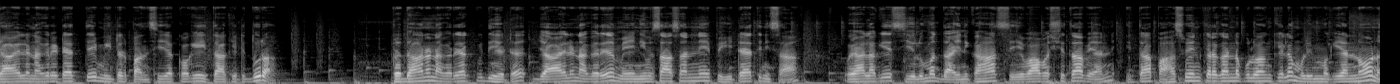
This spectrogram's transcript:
ජායල නගරට ඇත්තේ මීටර් පන්සියක් වගේ ඉතාකිට දුරක්. ප්‍රධාන නගරයක් විදිහට ජායල නගරය මේ නිවසාසන්නේ පිහිට ඇති නිසා ඔයාලගේ සියලුම දෛනික හා සේවාවශ්‍යතාවයන් ඉතා පහසුවෙන් කරගන්න පුළුවන් කියලා මුලින්ම කියන්න ඕන.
